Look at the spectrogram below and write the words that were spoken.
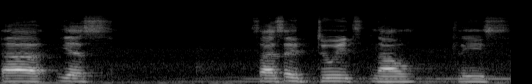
uh, yes. So I said, do it now, please.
